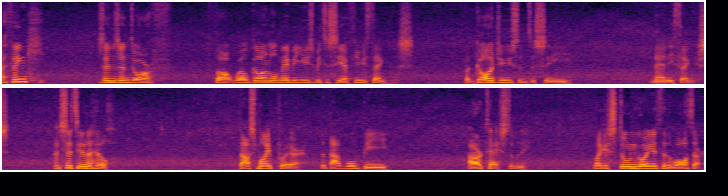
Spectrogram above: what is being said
I think Zinzendorf thought, well, God will maybe use me to see a few things, but God used him to see many things. And City on a Hill, that's my prayer, that that will be our testimony like a stone going into the water,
